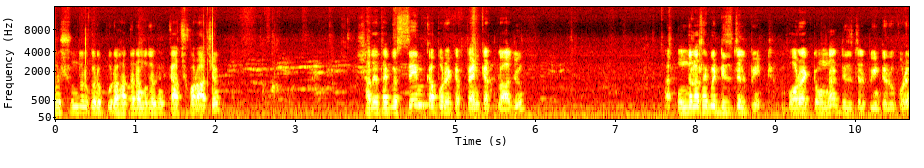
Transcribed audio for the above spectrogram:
অনেক সুন্দর করে পুরো হাতারার মধ্যে এখানে কাজ করা আছে। সাথে থাকবে সেম কাপড় একটা প্যান্ট কাট প্লাজো। আর ওন্দাটা থাকবে ডিজিটাল প্রিন্ট বড় একটা ওনার ডিজিটাল প্রিন্টের উপরে।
